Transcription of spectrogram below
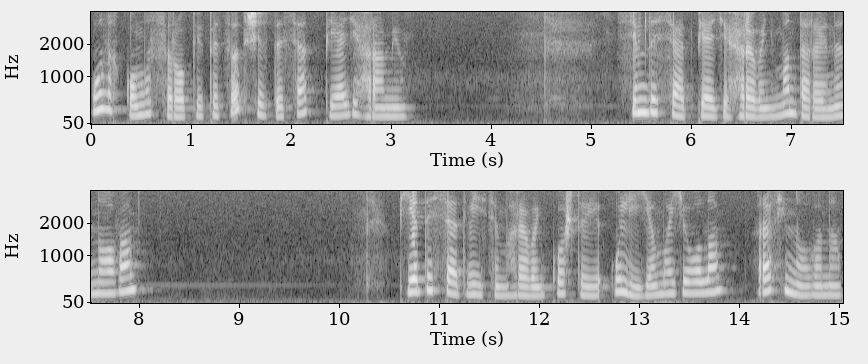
у легкому сиропі 565 грамів. 75 гривень мандарини нова. 58 гривень коштує олія майола рафінована.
